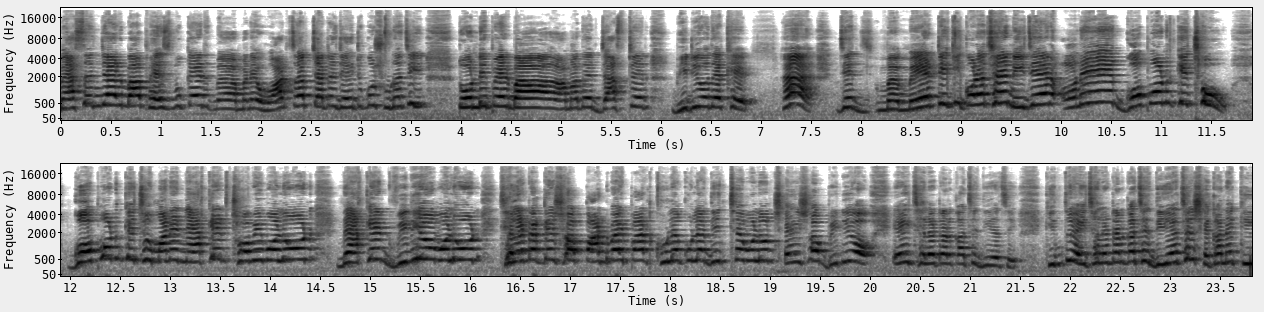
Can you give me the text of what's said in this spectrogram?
মেসেঞ্জার বা ফেসবুকের মানে হোয়াটসঅ্যাপ চ্যাটে যেইটুকু শুনেছি টন্ডিপের বা আমাদের জাস্টের ভিডিও দেখে হ্যাঁ যে মেয়েটি কি করেছে? নিজের অনেক গোপন কিছু গোপন কিছু মানে ন্যাকের ছবি বলুন, ন্যাকের ভিডিও বলুন, ছেলেটাকে সব পার্ট বাই পার্ট খুলে খুলে দিচ্ছে বলুন, সেই সব ভিডিও এই ছেলেটার কাছে দিয়েছে। কিন্তু এই ছেলেটার কাছে দিয়েছে, সেখানে কি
